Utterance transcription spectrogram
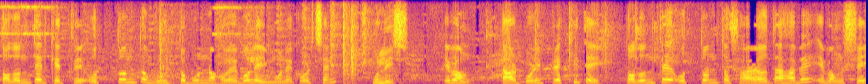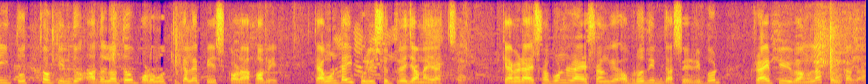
তদন্তের ক্ষেত্রে অত্যন্ত গুরুত্বপূর্ণ হবে বলেই মনে করছেন পুলিশ এবং তার পরিপ্রেক্ষিতে তদন্তে অত্যন্ত সহায়তা হবে এবং সেই তথ্য কিন্তু আদালতেও পরবর্তীকালে পেশ করা হবে। তেমনটাই পুলিশ সূত্রে জানা যাচ্ছে। ক্যামেরায় স্বপন রায়ের সঙ্গে অভ্রদীপ দাসের report tribe TV Bangla, Kolkata.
